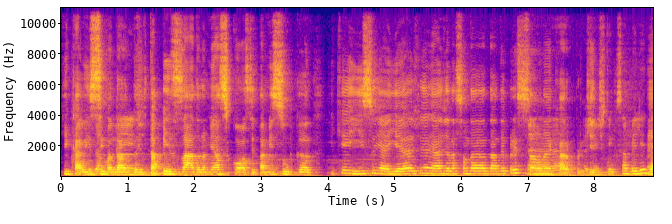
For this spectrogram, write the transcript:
que caiu em cima da. Exatamente. e tá pesado nas minhas costas e tá me sugando? E que é isso? E aí é, é a geração da, da depressão, né, cara? A Porque. gente tem que saber lidar É,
